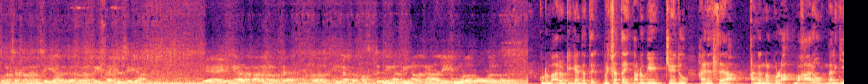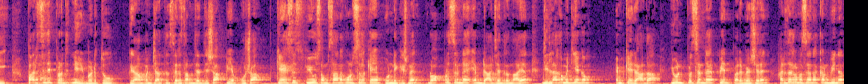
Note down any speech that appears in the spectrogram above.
പുനഃചക്രമണം ചെയ്യുക അതായത് റീസൈക്കിൾ ചെയ്യുക. ഇങ്ങനെയുള്ള കാര്യങ്ങളൊക്കെ നിങ്ങൾക്ക് ഫസ്റ്റ് നിങ്ങൾ നിങ്ങൾക്കാണ് അതിൽ ഏറ്റവും കൂടുതൽ റോൾ ഉള്ളത്. കുടുംബാരോഗ്യ കേന്ദ്രത്തിൽ വിഷത്തൈ നടുകയും ചെയ്തു. ഹരിതസേന അംഗങ്ങൾക്കുള്ള ഉപഹാരവും നൽകി. പരിസ്ഥിതി പ്രതിജ്ഞയും എടുത്തു. ഗ്രാമപഞ്ചായത്ത് സ്ഥിരസമിതി അധ്യക്ഷ P M Usha K S S P U സംസ്ഥാന councillor K M Unnikrishnan block president M Rajendran Nair ജില്ലാ കമ്മിറ്റി അംഗം M K Radha unit president P N Parameswaran ഹരിതകർമ്മസേന convener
